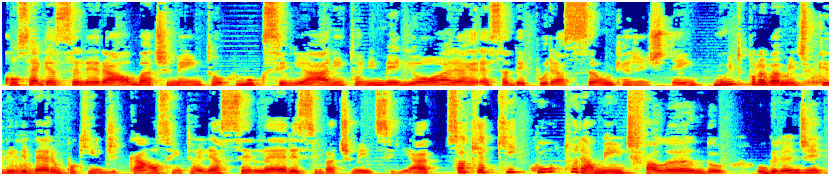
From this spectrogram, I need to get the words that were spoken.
consegue acelerar o batimento muxiliar, então ele melhora essa depuração que a gente tem, muito provavelmente porque ele libera um pouquinho de cálcio, então ele acelera esse batimento ciliar. Só que aqui, culturalmente falando, o grande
